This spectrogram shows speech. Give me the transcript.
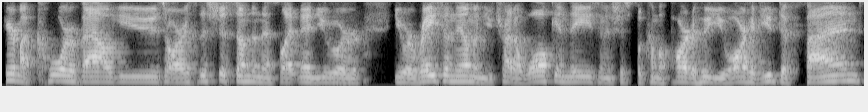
here are my core values or is this just something that's like man you were you were raising them and you try to walk in these and it's just become a part of who you are have you defined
